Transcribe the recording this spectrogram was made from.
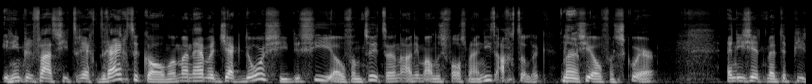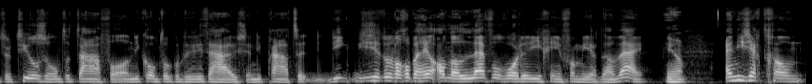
in hyperinflatie terecht dreigt te komen. Maar dan hebben we Jack Dorsey, de CEO van Twitter. Nou, die man is volgens mij niet achterlijk. Nee. De CEO van Square. En die zit met de Peter Thiels rond de tafel. En die komt ook op het Witte Huis. En die praten. Die, die zitten nog op een heel ander level, worden die geïnformeerd dan wij. Ja. En die zegt gewoon:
